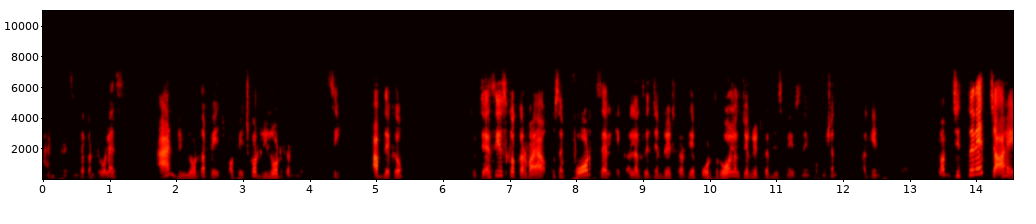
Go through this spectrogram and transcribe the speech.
And pressing the control S and reload the page और पेज को रिलोड कर दिया। सी अब देखो तो जैसे ही इसको करवाया उसने फोर्थ सेल एक अलग से जनरेट कर दिया फोर्थ रो अलग जनरेट कर दी जिसमें उसने इंफॉर्मेशन अगेन तो अब जितने चाहे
